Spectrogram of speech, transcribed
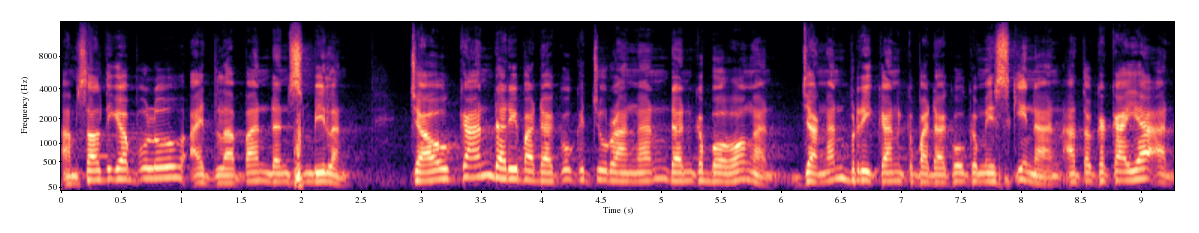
Amsal 30 ayat 8 dan 9. Jauhkan daripadaku kecurangan dan kebohongan. Jangan berikan kepadaku kemiskinan atau kekayaan.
